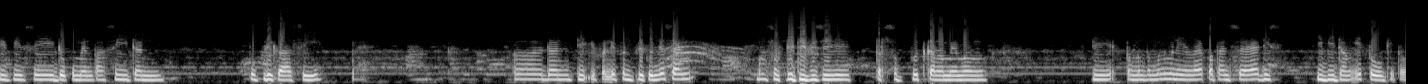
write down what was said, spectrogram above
divisi dokumentasi dan publikasi. Uh, dan di event-event berikutnya saya masuk di divisi tersebut karena memang di teman-teman menilai potensi saya di, di bidang itu gitu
